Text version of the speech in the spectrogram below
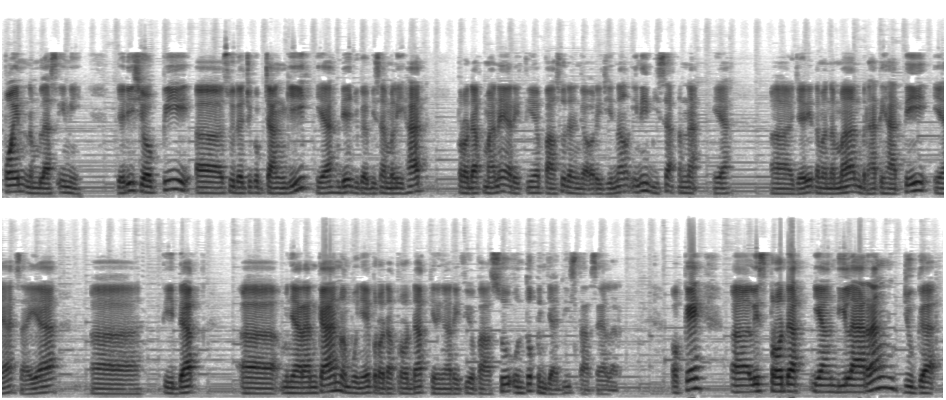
poin 16 ini? Jadi Shopee uh, sudah cukup canggih ya. Dia juga bisa melihat produk mana yang reviewnya palsu dan nggak original. Ini bisa kena ya. Uh, jadi teman-teman berhati-hati ya, saya uh, tidak uh, menyarankan mempunyai produk-produk dengan review palsu untuk menjadi star seller. Oke, uh, list produk yang dilarang juga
